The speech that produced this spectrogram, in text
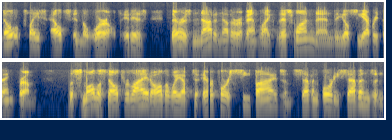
no place else in the world. It is there is not another event like this one, and you'll see everything from the smallest ultralight all the way up to Air Force C5s and 747s and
